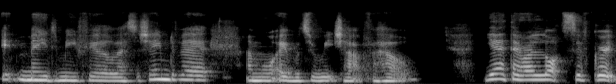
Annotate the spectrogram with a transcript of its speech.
it made me feel less ashamed of it and more able to reach out for help. Yeah, there are lots of groups.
